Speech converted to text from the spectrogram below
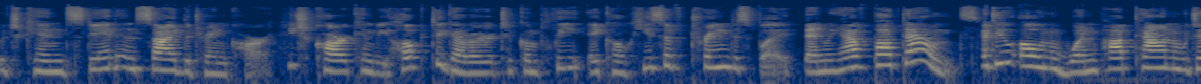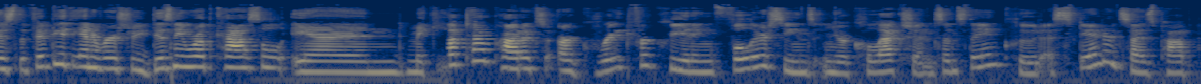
which can stand inside the train car. Each car can be hooked together to complete a cohesive train display. Then we have Pop Towns. I do own one Pop Town, which is the 50th anniversary Disney World Castle and Mickey. Pop Town products are great for creating fuller scenes in your collection since they include a standard size pop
